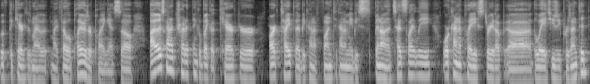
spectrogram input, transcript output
with the characters my my fellow players are playing as. So I always kind of try to think of like a character archetype that'd be kind of fun to kind of maybe spin on its head slightly or kind of play straight up uh, the way it's usually presented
